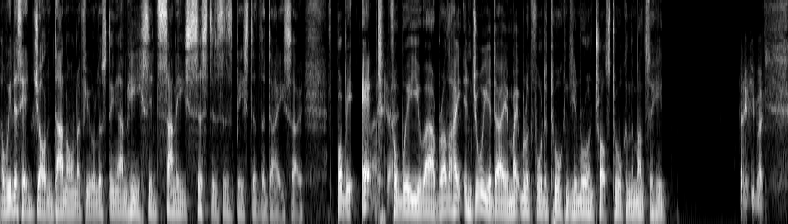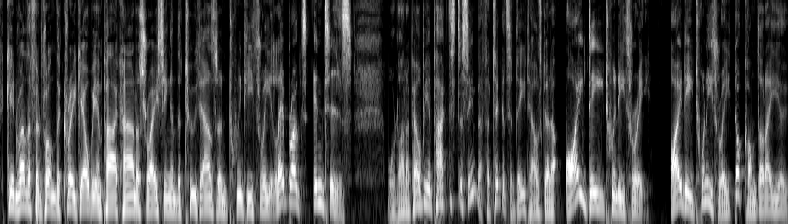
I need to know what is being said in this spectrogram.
uh, we just had John Dunn on, if you were listening. Um, he said Sonny's sister's is best of the day. So it's probably apt okay. for where you are, brother. Hey, enjoy your day, and mate, we look forward to talking to you more on Trots Talk in the months ahead. Thank you, mate. Ken Rutherford from the Creek Albion Park Harness Racing in the 2023 Ladbrokes Inters. Will light up Albion Park this December. For tickets and details, go to ID23, id23.com.au.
